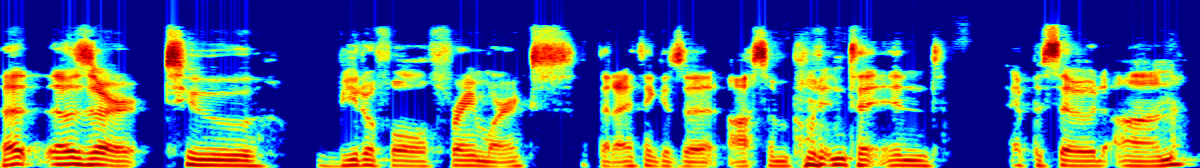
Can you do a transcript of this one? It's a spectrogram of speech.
That, those are two beautiful frameworks that I think is an awesome point to end episode on.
